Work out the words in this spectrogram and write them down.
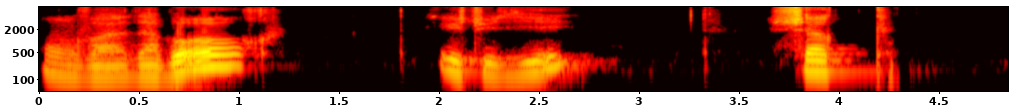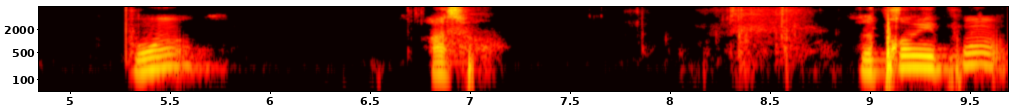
On va d'abord étudier chaque point à soi. Le premier point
